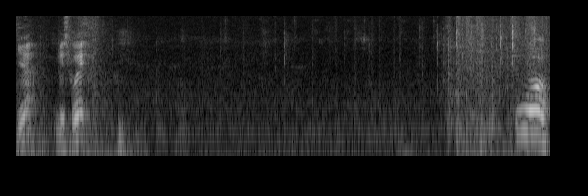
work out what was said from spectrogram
Yeah, this way. Whoa!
